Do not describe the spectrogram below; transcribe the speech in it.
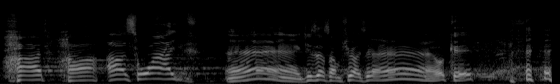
had her as wife. Eh, Jesus, I'm sure I said, eh, okay.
